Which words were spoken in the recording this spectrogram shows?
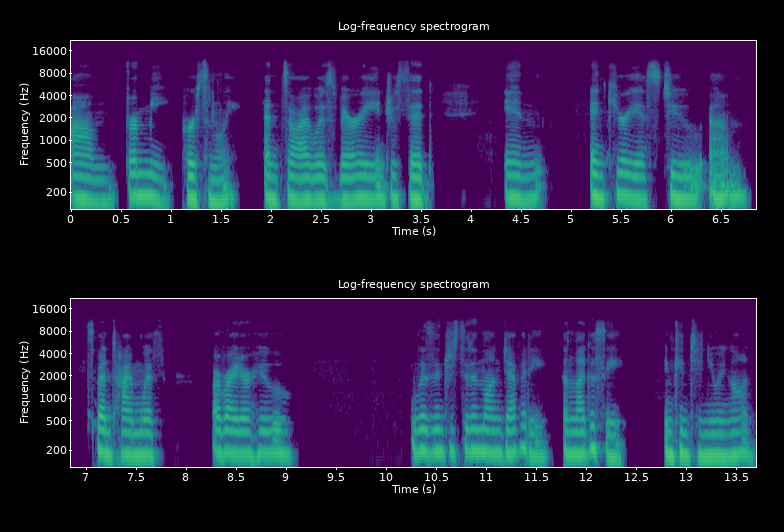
um, for me personally. And so I was very interested in and curious to um, spend time with a writer who was interested in longevity and legacy and continuing on.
